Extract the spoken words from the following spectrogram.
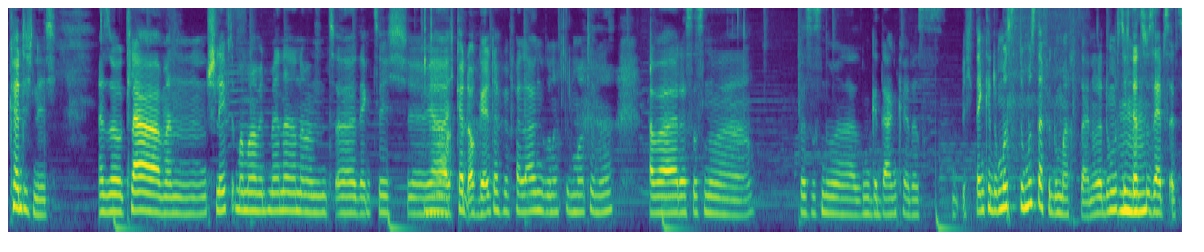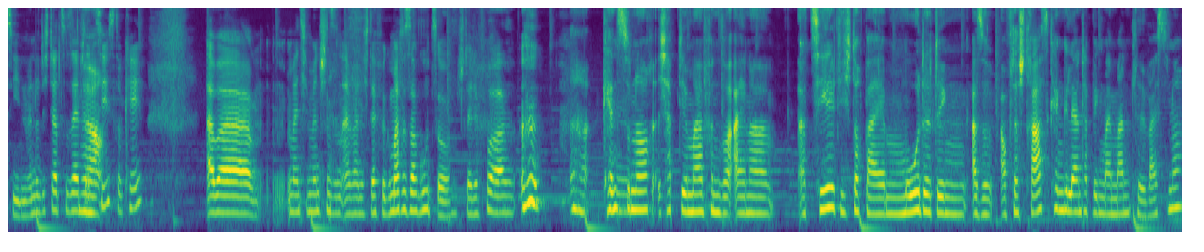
könnte ich nicht. Also klar, man schläft immer mal mit Männern und äh, denkt sich, äh, ja, ja, ich könnte auch Geld dafür verlangen, so nach dem Motto, ne? Aber das ist nur, das ist nur so ein Gedanke, dass ich denke, du musst, du musst dafür gemacht sein oder du musst dich mhm. dazu selbst erziehen. Wenn du dich dazu selbst ja. erziehst, okay. Aber manche Menschen sind einfach nicht dafür gemacht. Das ist auch gut so. Stell dir vor. Kennst ja. du noch, ich habe dir mal von so einer erzählt, die ich doch beim Modeding, also auf der Straße kennengelernt habe wegen meinem Mantel, weißt du noch?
